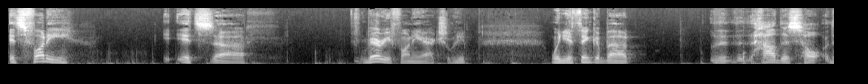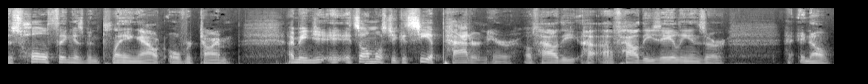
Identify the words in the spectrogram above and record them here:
it's funny. It's uh, very funny, actually, when you think about the, the, how this whole this whole thing has been playing out over time. I mean, it's almost you can see a pattern here of how the of how these aliens are, you know,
